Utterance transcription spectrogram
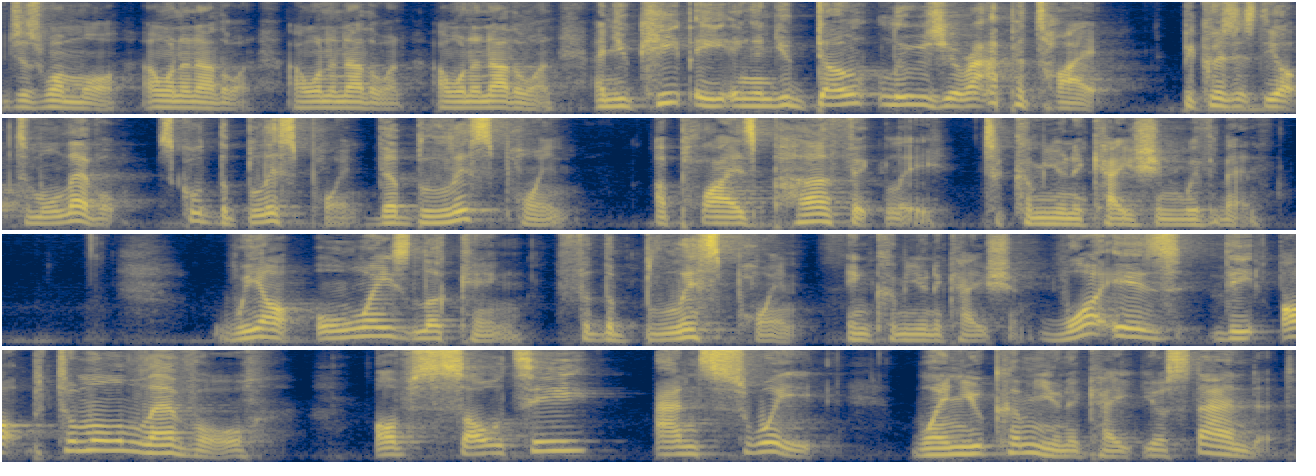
Just one more. I want another one. I want another one. I want another one. And you keep eating and you don't lose your appetite because it's the optimal level. It's called the bliss point. The bliss point applies perfectly to communication with men. We are always looking for the bliss point in communication. What is the optimal level of salty and sweet when you communicate your standard?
